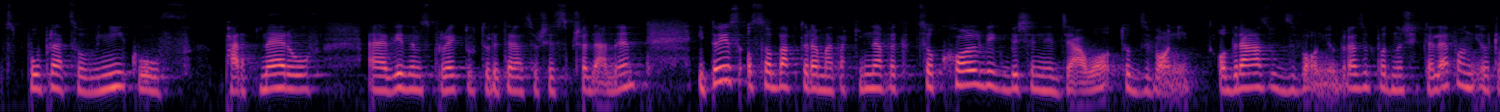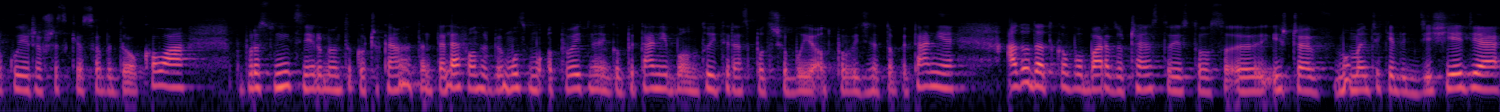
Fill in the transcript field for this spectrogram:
współpracowników, partnerów e, w jednym z projektów, który teraz już jest sprzedany. I to jest osoba, która ma taki nawyk, cokolwiek by się nie działo, to dzwoni. Od razu dzwoni, od razu podnosi telefon i oczekuje, że wszystkie osoby dookoła po prostu nic nie robią, tylko czekają na ten telefon, żeby móc mu odpowiedzieć na jego pytanie, bo on tu i teraz potrzebuje odpowiedzi na to pytanie. A dodatkowo bardzo często jest to e, jeszcze w momencie, kiedy gdzieś jedzie,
